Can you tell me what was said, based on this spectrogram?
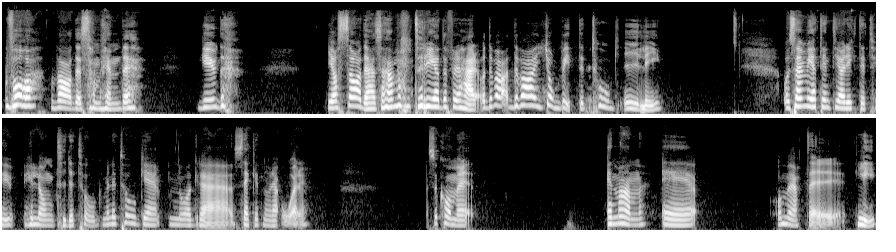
vad var det som hände? Gud, jag sa det, alltså han var inte redo för det här och det var, det var jobbigt, det tog i Li. Och sen vet inte jag riktigt hur, hur lång tid det tog, men det tog eh, några, säkert några år. Så kommer en man eh, och möter Li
